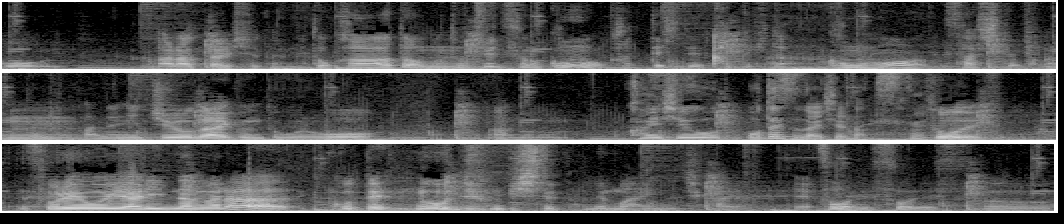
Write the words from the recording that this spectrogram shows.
こう洗ったりしてたね。とかあとはもう途中でそのゴムを買ってきて買ってきた。ゴムを刺してもらっうたりとかね、ん。日曜大工のところをあの回収をお手伝いしてたんですね。そうです。それをやりながら古典の準備してたね毎日帰って。そうですそうです。うん。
